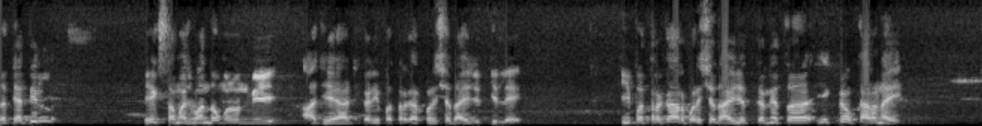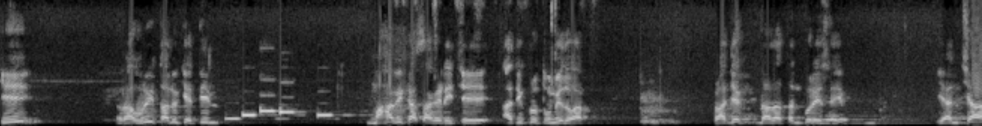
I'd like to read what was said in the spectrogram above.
तर त्यातील एक समाज बांधव म्हणून मी आज या ठिकाणी पत्रकार परिषद आयोजित केली आहे. ही पत्रकार परिषद आयोजित करण्याचं एकमेव कारण आहे की राहुरी तालुक्यातील महाविकास आघाडीचे अधिकृत उमेदवार प्राजक्त दादा तनपुरे साहेब यांच्या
